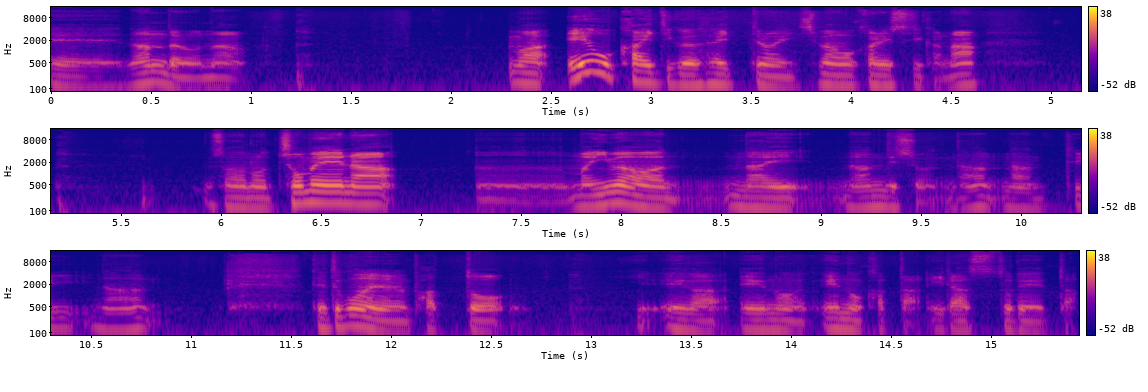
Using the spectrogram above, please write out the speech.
えーなんだろうな。まあ、絵を描いてくださいっていうのは一番わかりやすいかな。その、著名な、うん、まあ今はない、なんでしょう、な、なんて、な、出てこないよね、パッと。絵が、絵の、絵の方、イラストレーター。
